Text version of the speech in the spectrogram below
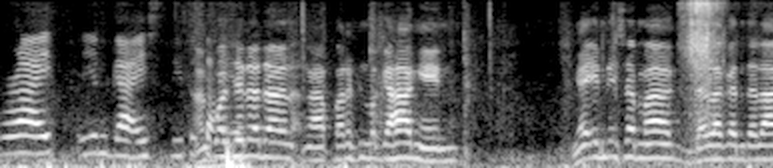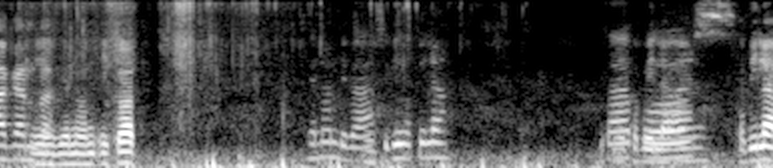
oh, yan. guys. Dito Ang tayo. konsera na nga para maghahangin, nga hindi sa magdalagan-dalagan ba. Ganun, ikot. Ganon, di ba? Ah, sige, okay lang. Tapos, kabilaan. Kabila.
